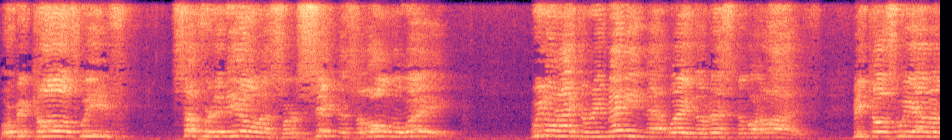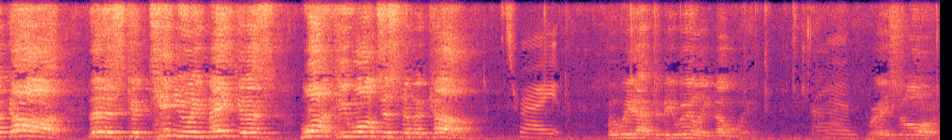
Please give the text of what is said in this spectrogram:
or because we've suffered an illness or sickness along the way, we don't have to remain that way the rest of our life. Because we have a God that is continually making us what He wants us to become. That's right. But we have to be willing, don't we? Amen. Praise the Lord.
